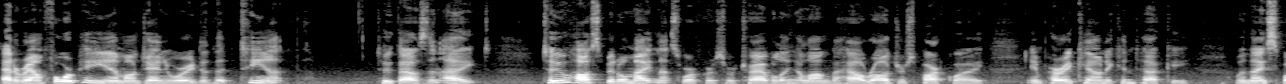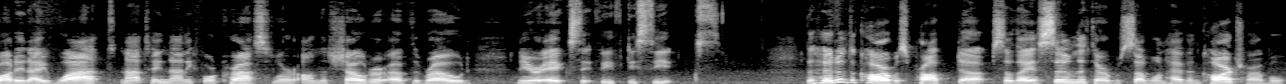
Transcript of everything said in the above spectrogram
At around 4 p.m. on January the 10th, 2008, two hospital maintenance workers were traveling along the Hal Rogers Parkway in Perry County, Kentucky, when they spotted a white 1994 Chrysler on the shoulder of the road near exit 56. The hood of the car was propped up, so they assumed that there was someone having car trouble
